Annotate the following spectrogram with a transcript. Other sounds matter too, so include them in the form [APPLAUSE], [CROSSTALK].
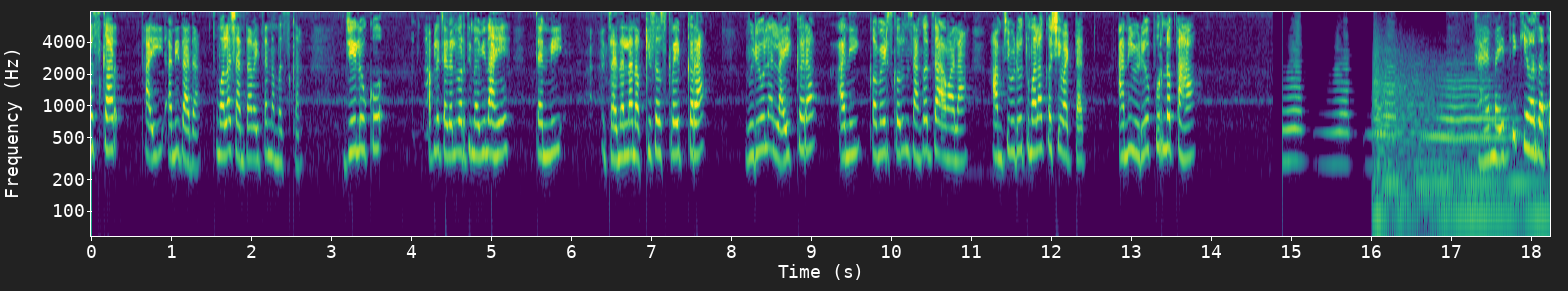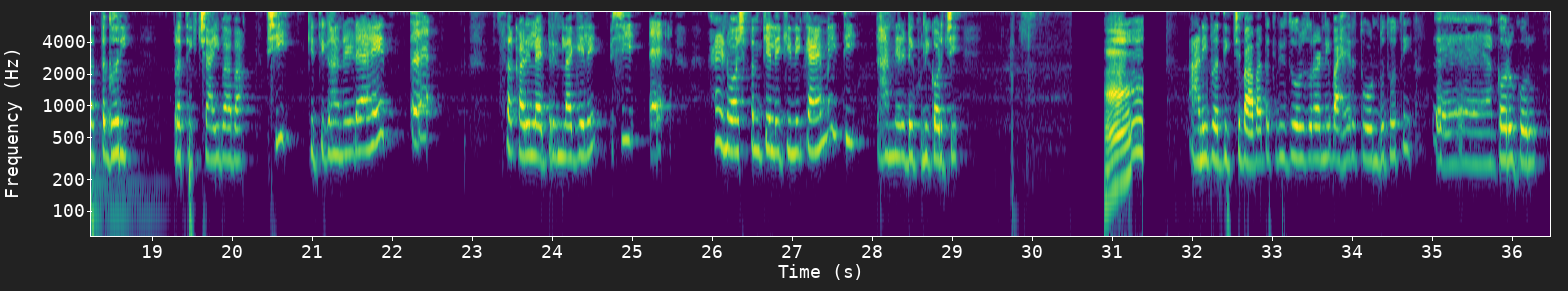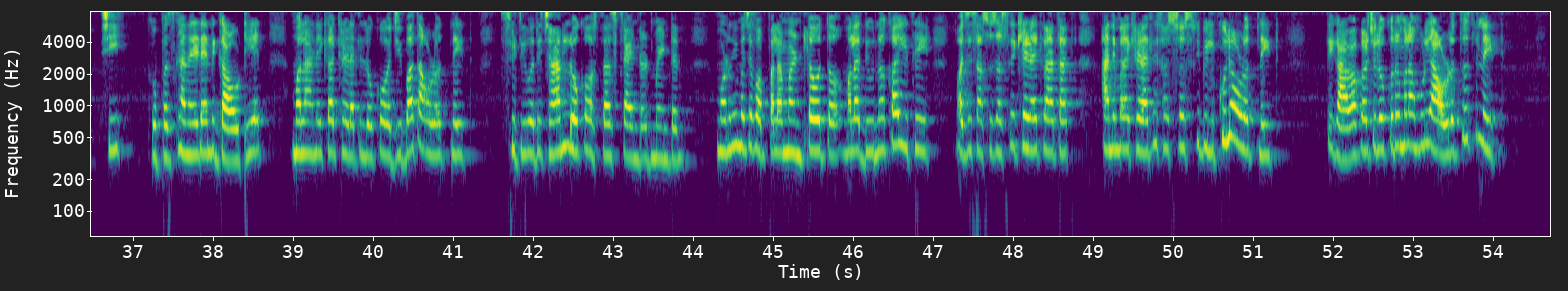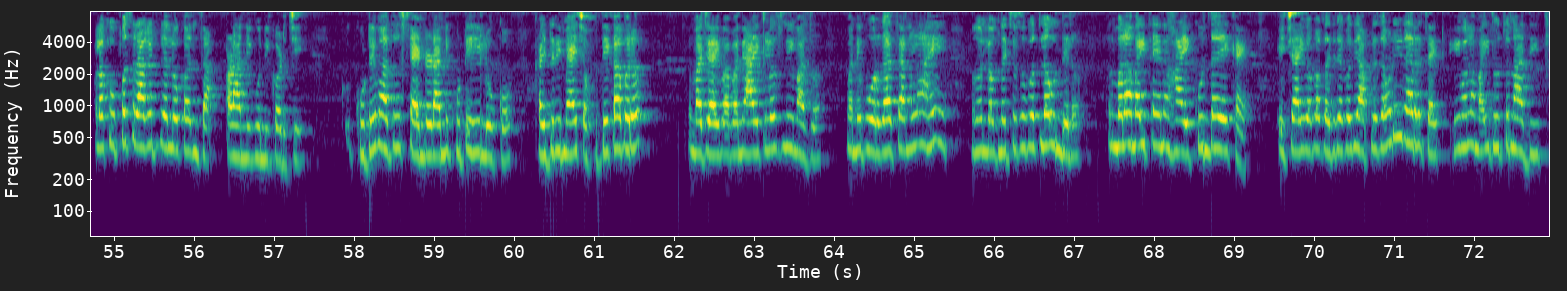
नमस्कार ताई आणि दादा. तुम्हाला शांताबाईचा नमस्कार. जे लोक आपल्या चॅनलवरती नवीन आहे त्यांनी चॅनलला नक्की सबस्क्राईब करा व्हिडिओला लाईक करा आणि कमेंट्स करून सांगत जा आम्हाला. आमचे व्हिडिओ तुम्हाला कसे वाटतात? आणि व्हिडिओ पूर्ण पहा. काय माहिती केव्हा जातात तर घरी? प्रतीकच्या आई बाबा शी किती घाणेरडे आहेत. सकाळी लॅट्रिनला गेले. शी हँडवॉश पण केले की नाही काय माहिती? घाणेरडे कुणीकडचे. आणि प्रतीकचे बाबा तर किती जोर जोराने बाहेर तोंडत होती. करू करू. शी खूपच घाणेरडे आणि गावठी आहेत. मला आणि का खेळातील लोक अजिबात आवडत नाहीत. सिटीमध्ये छान लोक असतात स्टँडर्ड मेंटेन म्हणून मी माझ्या पप्पाला म्हटलं होतं मला देऊ नका इथे. माझे सासू सासरे खेळत राहतात आणि मला खेळातली सासू सासरी बिलकुल आवडत नाहीत. ते गावाकडचे लोक ना मला मुळी आवडतच नाहीत. मला खूपच राग येतो त्या लोकांचा आणि कुणीकडचे कुठे माझं स्टँडर्ड आणि कुठे हे लोक. काहीतरी मॅच होते का बरं? माझ्या आईबाबाने ऐकलंच नाही माझं. म्हणे पोरगा चांगला आहे. म्हणून लग्नाच्या सोबत लावून दिलं. पण मला माहीत आहे ना हा एकूणदा एक आहे. याचे आई बाबा कधी ना कधी आपल्याजवळ येणारच आहेत. हे मला माहीत होतं ना आधीच.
